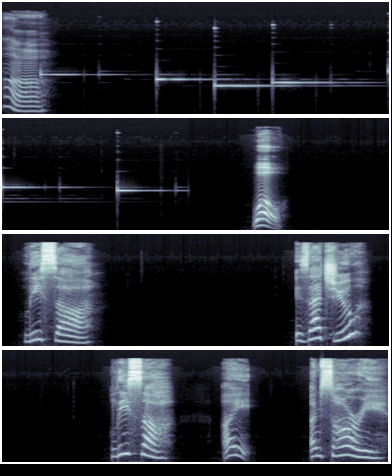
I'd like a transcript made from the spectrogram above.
Huh. Whoa. Lisa. Is that you? Lisa. I. I'm sorry.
